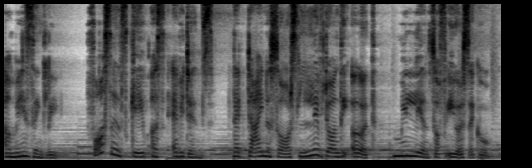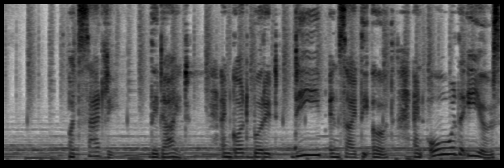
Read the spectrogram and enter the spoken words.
Amazingly, fossils gave us evidence that dinosaurs lived on the earth millions of years ago. But sadly, they died and got buried deep inside the earth, and over the years,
